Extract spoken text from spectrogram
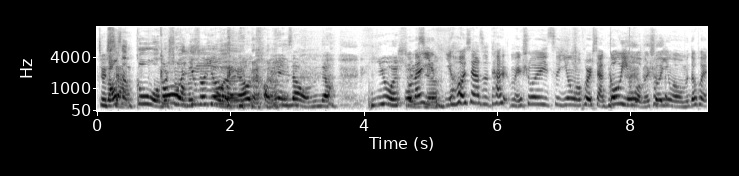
就老想想勾我勾们我们说英英文，然后考验一下我们的英文水我们。以以后下次他每说一次英文或者想勾引我们说英文，我们都会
